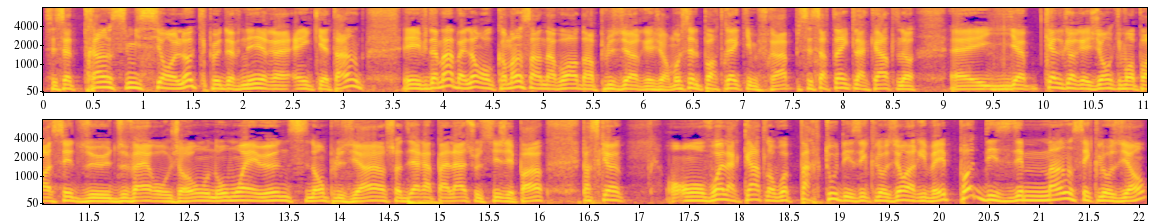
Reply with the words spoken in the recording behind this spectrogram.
C'est cette transmission-là qui peut devenir euh, inquiétante. Et évidemment, ben là, on commence à en avoir dans plusieurs régions. Moi, c'est le portrait qui me frappe. C'est certain que la carte, là, il y a quelques régions qui vont passer du, du vert au jaune, au moins une, sinon plusieurs. Je veux dire, Appalaches aussi, j'ai peur. Parce que on, voit la carte, on voit partout des éclosions arriver. Pas des immenses éclosions,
